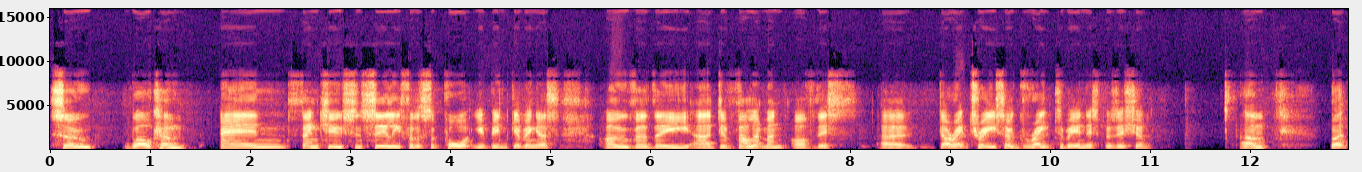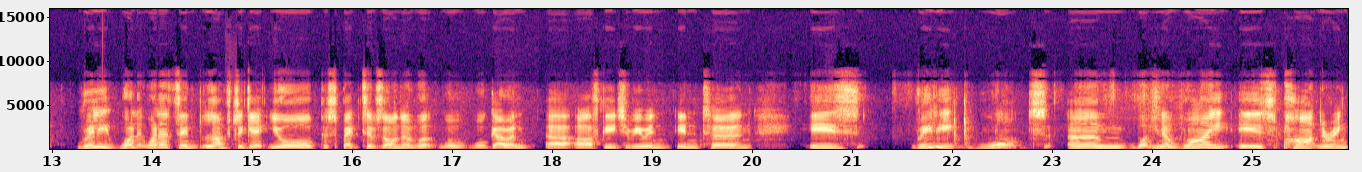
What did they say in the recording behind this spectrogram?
So welcome and thank you sincerely for the support you've been giving us over the uh, development of this uh, directory. So great to be in this position. Um, but really, what what I'd love to get your perspectives on, and we'll we'll, we'll go and uh, ask each of you in in turn, is really what um, what you know why is partnering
